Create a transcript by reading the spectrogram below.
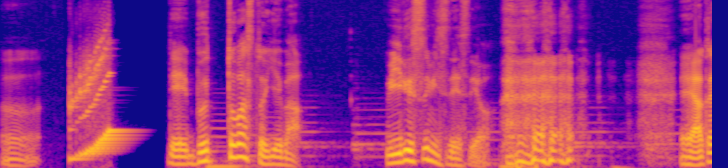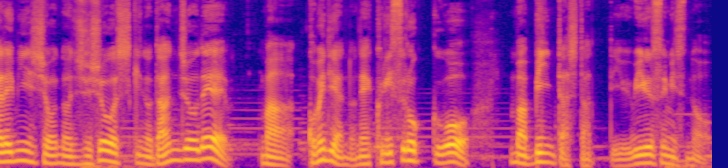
うん。で、ぶっ飛ばすといえば、ウィル・スミスですよ。アカデミー賞の授賞式の壇上で、まあ、コメディアンのね、クリス・ロックを、まあ、ビンタしたっていうウィル・スミスの、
